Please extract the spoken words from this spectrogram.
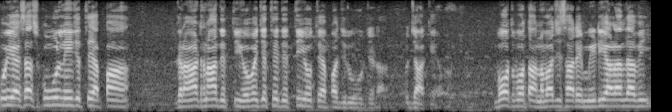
ਕੋਈ ਐਸਾ ਸਕੂਲ ਨਹੀਂ ਜਿੱਥੇ ਆਪਾਂ ਗ੍ਰਾਂਟ ਨਾ ਦਿੱਤੀ ਹੋਵੇ, ਜਿੱਥੇ ਦਿੱਤੀ ਉੱਥੇ ਆਪਾਂ ਜ਼ਰੂਰ ਜਿਹੜਾ ਉਹ ਜਾ ਕੇ ਆਵਾਂਗੇ। ਬਹੁਤ ਬਹੁਤ ਧੰਨਵਾਦ ਜੀ ਸਾਰੇ ਮੀਡੀਆ ਵਾਲਿਆਂ ਦਾ ਵੀ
